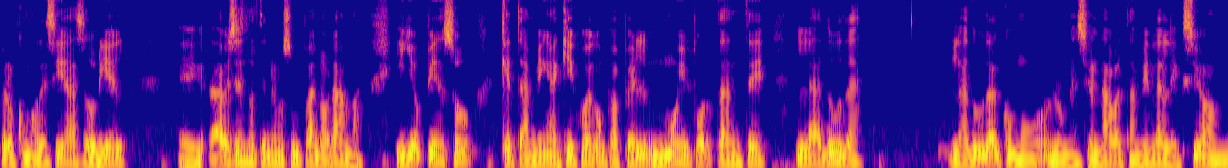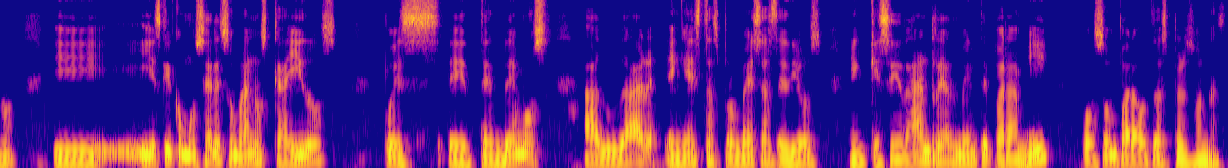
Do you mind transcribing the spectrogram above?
pero como decía Uriel, eh, a veces no tenemos un panorama. Y yo pienso que también aquí juega un papel muy importante la duda la duda, como lo mencionaba también la lección, ¿no? Y, es que como seres humanos caídos, pues eh, tendemos a dudar en estas promesas de Dios, en que serán realmente para mí o son para otras personas.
